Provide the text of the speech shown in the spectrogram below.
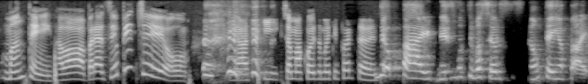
mantém. Fala, ó, Brasil pediu. E acho que isso é uma coisa muito importante. Meu pai, mesmo que você não tenha pai,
